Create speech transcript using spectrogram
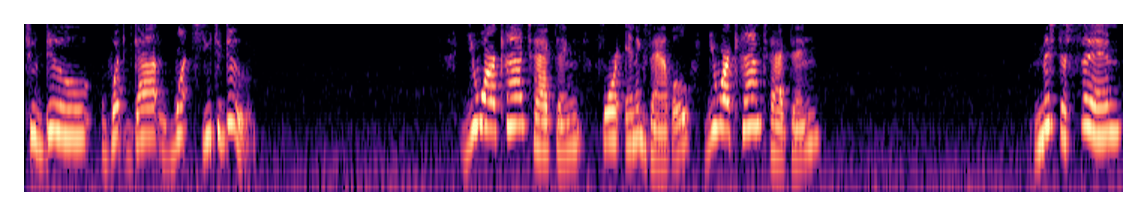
to do what God wants you to do. You are contacting, for an example, you are contacting Mr. Sin,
